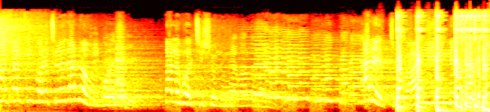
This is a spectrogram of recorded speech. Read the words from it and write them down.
মাতাল কি করেছিল জানো? কি তাহলে বলছি শোনো। হ্যাঁ। আরে চক্রে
